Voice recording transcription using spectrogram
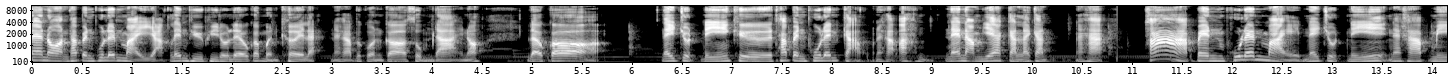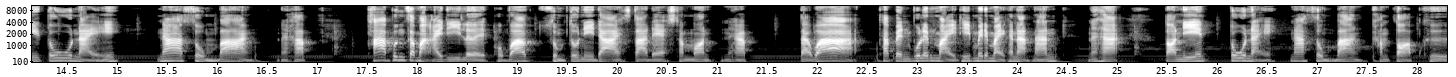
แน่นอนถ้าเป็นผู้เล่นใหม่อยากเล่น PVP เร็วๆก็เหมือนเคยแหละนะครับทุกคนก็สุ่มได้เนาะแล้วก็ ในจุดนี้คือถ้าเป็นผู้เล่นเก่านะครับอะแนะนำแยกกันแล้วกันนะฮะถ้าเป็นผู้เล่นใหม่ในจุดนี้นะครับ มีตู้ไหนน่าสุ่มบ้างนะครับ ถ้าเพิ่งสมัคร ID เลย ผมว่าสุ่มตู้นี้ได้ Star Dash Summon นะครับ แต่ว่าถ้าเป็นผู้เล่นใหม่ที่ไม่ได้ใหม่ขนาดนั้นนะฮะ ตอนนี้ตู้ไหนน่าสุ่มบ้างคำตอบคือ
